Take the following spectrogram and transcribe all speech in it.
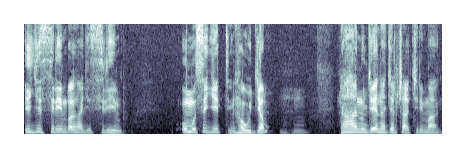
igisirimba nka gisirimba. Umusigiti nkawujyamo Mhm. nta hantu ngewe ntajya nshakira imana.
